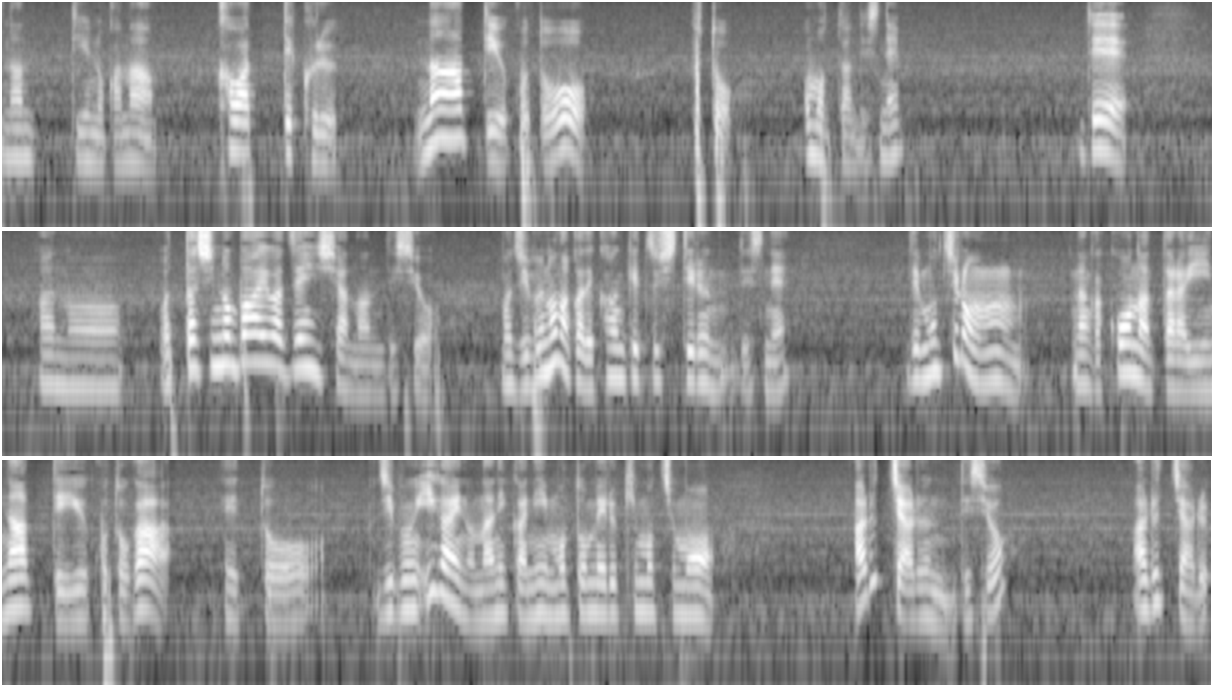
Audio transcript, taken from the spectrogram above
何て言うのかな変わってくるなっていうことをふと思ったんですね。であの私の場合は前者なんですよ。もう自分の中で完結してるんですね。でもちろんなんかこうなったらいいなっていうことが、えっと、自分以外の何かに求める気持ちもあるっちゃあるんですよ。あるっちゃある。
